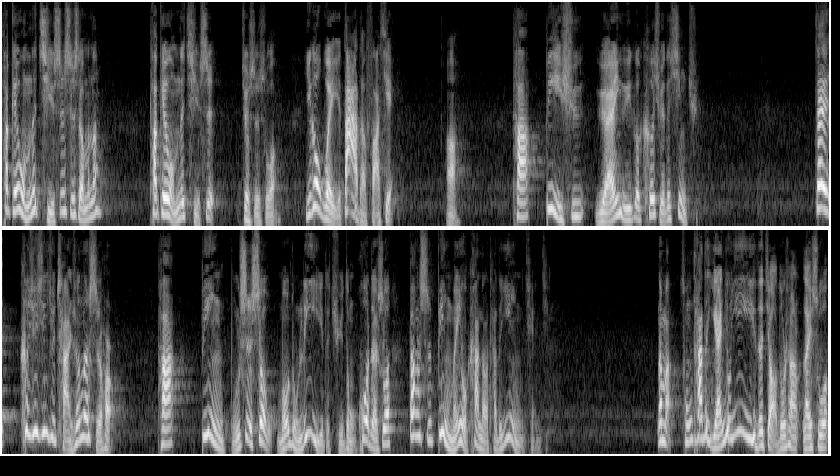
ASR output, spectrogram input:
他给我们的启示是什么呢？他给我们的启示就是说，一个伟大的发现，啊，它必须源于一个科学的兴趣。在科学兴趣产生的时候，它并不是受某种利益的驱动，或者说当时并没有看到它的应用前景。那么，从它的研究意义的角度上来说，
